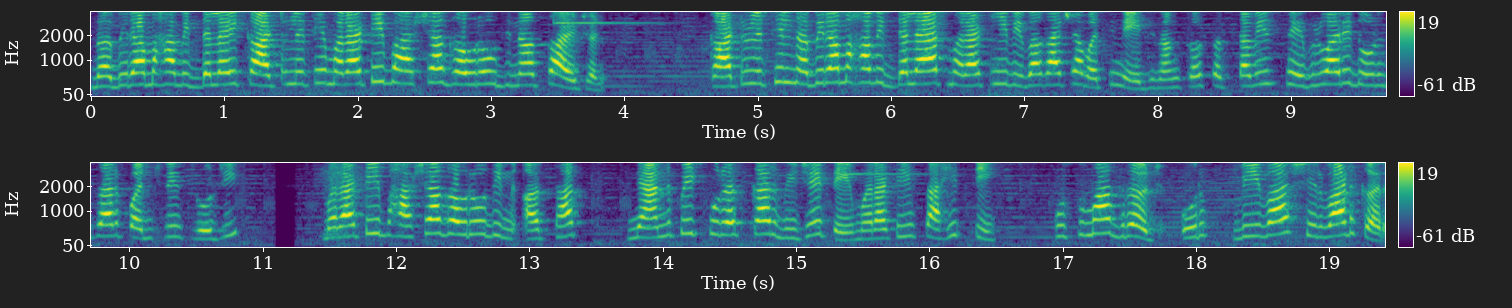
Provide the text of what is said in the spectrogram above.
नबिरा महाविद्यालय काटोल येथे मराठी भाषा गौरव दिनाचं आयोजन. काटोल येथील नबिरा महाविद्यालयात मराठी विभागाच्या वतीने दिनांक सत्तावीस फेब्रुवारी दोन हजार पंचवीस रोजी मराठी भाषा गौरव दिन अर्थात ज्ञानपीठ पुरस्कार विजेते मराठी साहित्यिक कुसुमाग्रज उर्फ विवा शिरवाडकर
